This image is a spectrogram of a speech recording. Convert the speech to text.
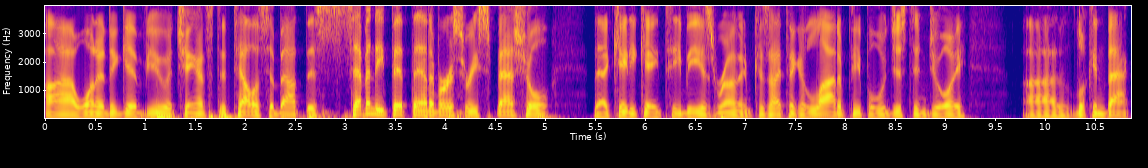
I wanted to give you a chance to tell us about this 75th anniversary special that KDK TV is running because I think a lot of people would just enjoy uh, looking back.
